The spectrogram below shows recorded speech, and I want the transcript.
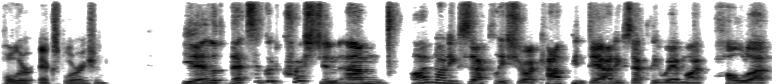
polar exploration. Yeah, look, that's a good question. Um, I'm not exactly sure. I can't pin down exactly where my polar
